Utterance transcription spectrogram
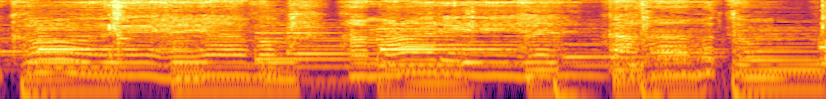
खोए हैं या वो हमारे हैं? कहाँ हो तुम?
